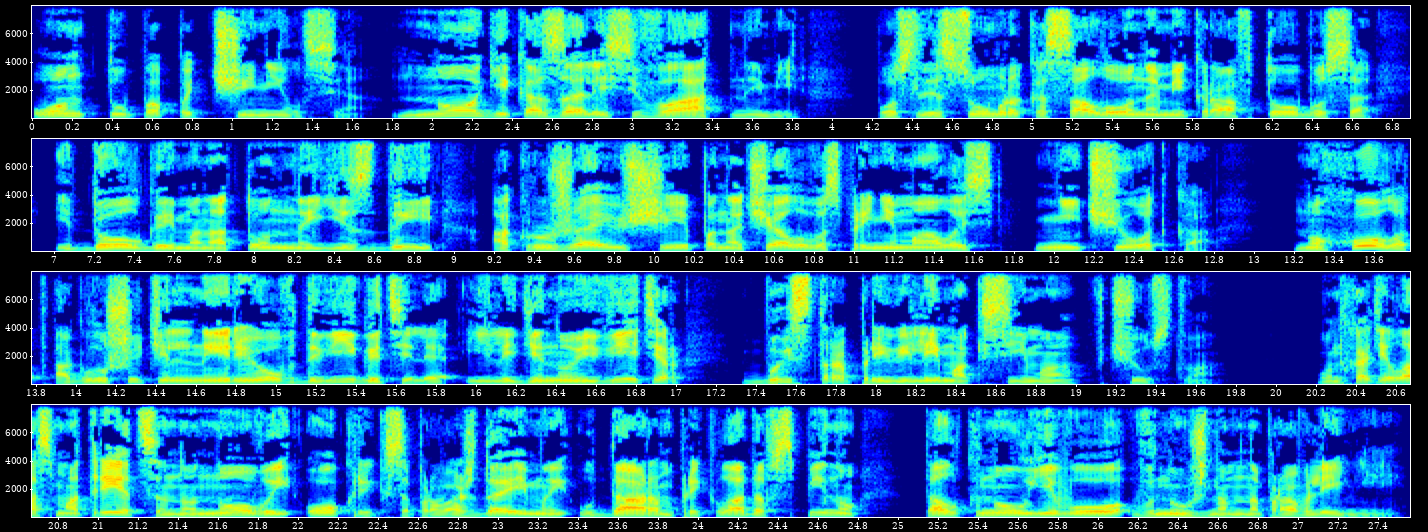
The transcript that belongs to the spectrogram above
Он тупо подчинился. Ноги казались ватными. После сумрака салона микроавтобуса и долгой монотонной езды окружающее поначалу воспринималось нечетко, но холод, оглушительный рев двигателя и ледяной ветер быстро привели Максима в чувство. Он хотел осмотреться, но новый окрик, сопровождаемый ударом приклада в спину, толкнул его в нужном направлении.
